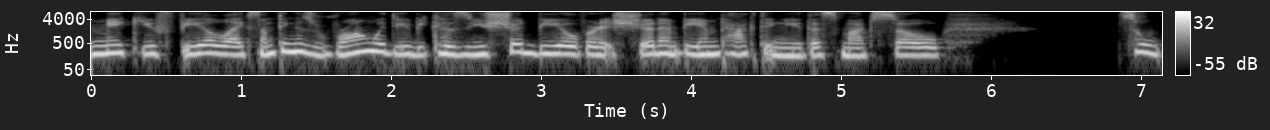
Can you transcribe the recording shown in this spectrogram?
make you feel like something is wrong with you because you should be over it. It shouldn't be impacting you this much. So, so,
